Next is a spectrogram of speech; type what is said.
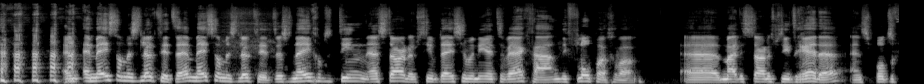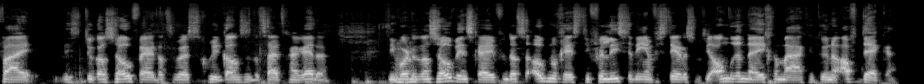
en, en, meestal mislukt dit, hè? Meestal mislukt dit. Dus 9 op de 10 uh, start-ups die op deze manier te werk gaan, die floppen gewoon. Uh, maar de startups die het redden, en Spotify is natuurlijk al zover dat er best een goede kans is dat zij het gaan redden. Die worden dan zo winstgevend dat ze ook nog eens die verliezen die investeerders op die andere negen maken kunnen afdekken.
